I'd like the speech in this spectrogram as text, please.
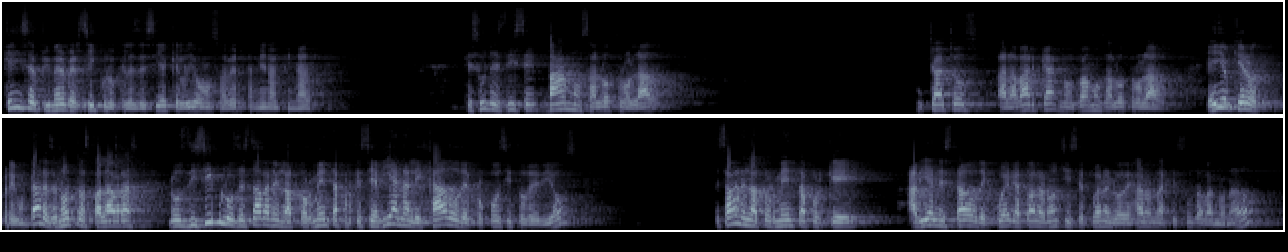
¿Qué dice el primer versículo que les decía que lo íbamos a ver también al final? Jesús les dice, vamos al otro lado. Muchachos, a la barca nos vamos al otro lado. Y yo quiero preguntarles, en otras palabras, los discípulos estaban en la tormenta porque se habían alejado del propósito de Dios. Estaban en la tormenta porque habían estado de juerga toda la noche y se fueron y lo dejaron a Jesús abandonado.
